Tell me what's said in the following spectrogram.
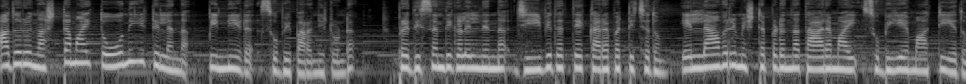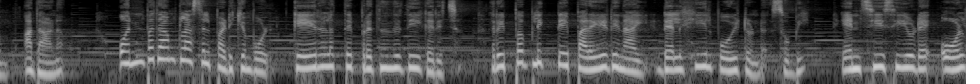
അതൊരു നഷ്ടമായി തോന്നിയിട്ടില്ലെന്ന് പിന്നീട് സുബി പറഞ്ഞിട്ടുണ്ട്. പ്രതിസന്ധികളിൽ നിന്ന് ജീവിതത്തെ കരപറ്റിച്ചതും എല്ലാവരും ഇഷ്ടപ്പെടുന്ന താരമായി സുബിയെ മാറ്റിയതും അതാണ്. ഒൻപതാം ക്ലാസ്സിൽ പഠിക്കുമ്പോൾ കേരളത്തെ പ്രതിനിധീകരിച്ച് റിപ്പബ്ലിക് ഡേ പരേഡിനായി ഡൽഹിയിൽ പോയിട്ടുണ്ട് സുബി. എൻ സി സിയുടെ ഓൾ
